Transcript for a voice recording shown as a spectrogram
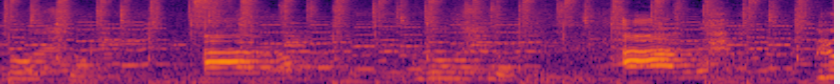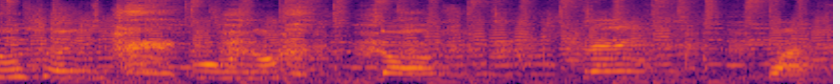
cruzo, abro, cruzo, abro, cruzo y uno, dos, tres, cuatro.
